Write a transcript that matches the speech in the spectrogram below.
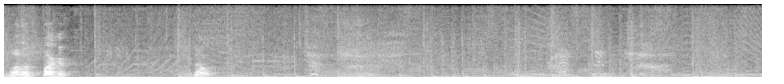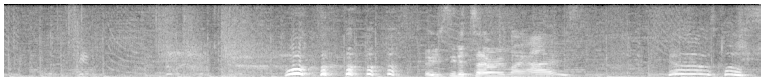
Motherfucker. No. Woo! you see the terror in my eyes? Yeah, that was close.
